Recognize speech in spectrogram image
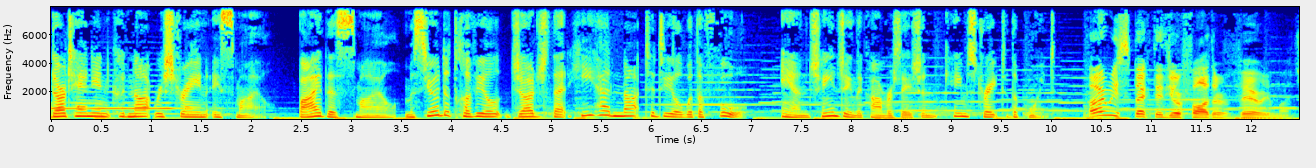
D'Artagnan could not restrain a smile. By this smile, Monsieur de Treville judged that he had not to deal with a fool, and changing the conversation, came straight to the point. I respected your father very much,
